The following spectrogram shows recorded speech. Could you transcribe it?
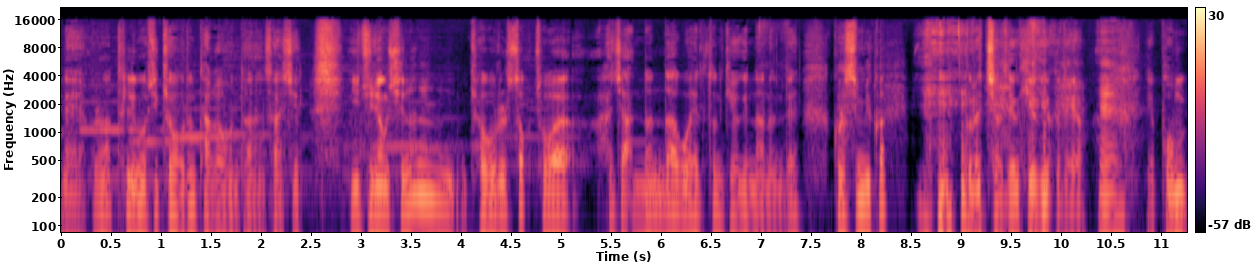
네, 그러나 틀림없이 겨울은 다가온다는 사실. 이준영 씨는 겨울을 썩 좋아하지 않는다고 했던 기억이 나는데, 그렇습니까? 예. 그렇죠. 제가 기억이 그래요. 예. 예. 봄,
